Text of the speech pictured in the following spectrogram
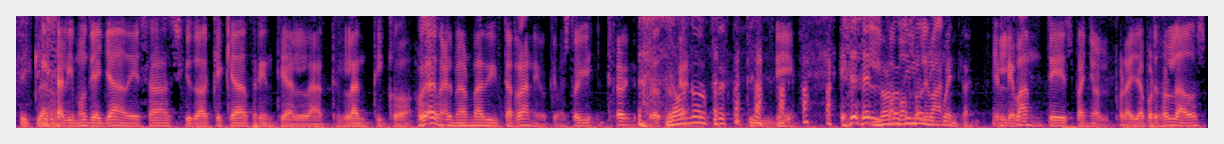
Sí, claro. Y salimos de allá, de esa ciudad que queda frente al Atlántico, al mar Mediterráneo, que me estoy No, no, fresco que... Sí. Ese es el No famoso Levante, el Levante español. Por allá, por esos lados,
